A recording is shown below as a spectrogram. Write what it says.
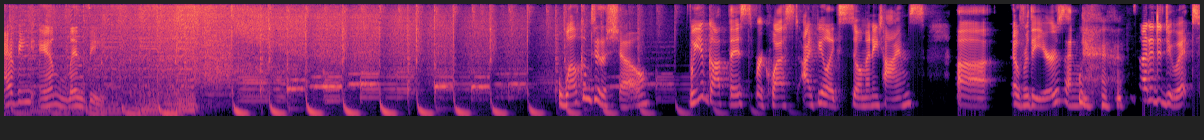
Evie and Lindsey. Welcome to the show. We have got this request, I feel like, so many times uh, over the years, and we decided to do it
